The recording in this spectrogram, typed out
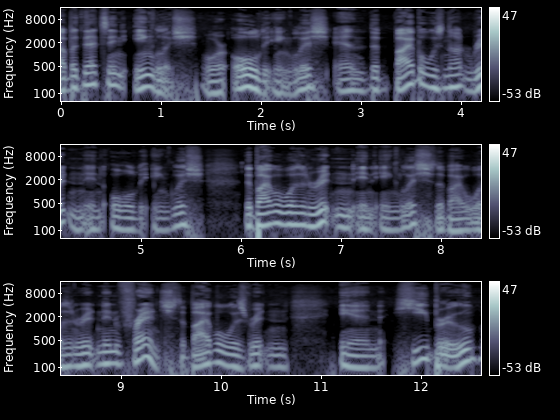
Uh, but that's in English or Old English, and the Bible was not written in Old English. The Bible wasn't written in English. The Bible wasn't written in French. The Bible was written in Hebrew,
